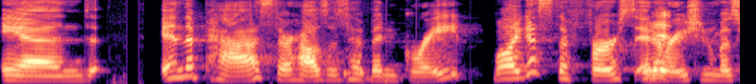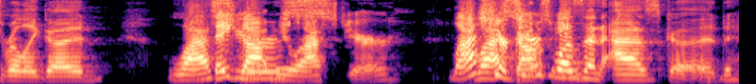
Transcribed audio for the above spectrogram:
And in the past, their houses have been great. Well, I guess the first iteration was really good. Last they got me last year. Last, last year year's wasn't as good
